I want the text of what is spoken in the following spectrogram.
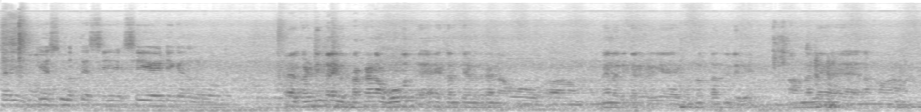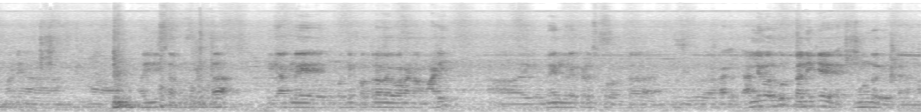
ಸರ್ ಈ ಕೇಸ್ ಮತ್ತೆ ಸಿ ಸಿ ಐ ಟಿಗೆ ಖಂಡಿತ ಇದು ಪ್ರಕರಣ ಹೋಗುತ್ತೆ. ಯಾಕಂತ ಹೇಳಿದ್ರೆ ನಾವು ಮೇಲಧಿಕಾರಿಗಳಿಗೆ ತಂದಿದ್ದೀವಿ. ಆಮೇಲೆ ನಮ್ಮ ಮಾನ್ಯ ಐ ಜಿ ಸಾಹೇಬ್ರು ಕೂಡ ಈಗಾಗಲೇ ಇದ್ರ ಬಗ್ಗೆ ಪತ್ರ ವ್ಯವಹಾರನ ಮಾಡಿ ಈಗ ಮೇಲ್ಗಡೆ ಕಳಿಸ್ಕೊಡುವಂತ ಇದು ಆಗುತ್ತೆ. ಅಲ್ಲಿವರೆಗೂ ತನಿಖೆ ಮುಂದುವರಿಯುತ್ತೆ ನಮ್ಮ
